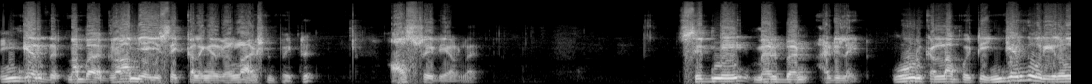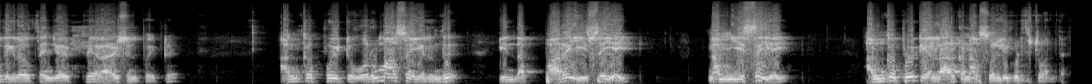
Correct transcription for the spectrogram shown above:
இங்கேருந்து நம்ம கிராமிய இசைக்கலைஞர்கள்லாம் அழைச்சிட்டு போயிட்டு ஆஸ்திரேலியாவில் சிட்னி மெல்பர்ன் அடிலைட் ஊருக்கெல்லாம் போயிட்டு இங்கேருந்து ஒரு இருபது இருபத்தஞ்சு பேர் அழைச்சிட்டு போயிட்டு அங்க போயிட்டு ஒரு மாசம் இருந்து இந்த பறை இசையை நம் இசையை அங்க போயிட்டு எல்லாருக்கும் நான் சொல்லி கொடுத்துட்டு வந்தேன்.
